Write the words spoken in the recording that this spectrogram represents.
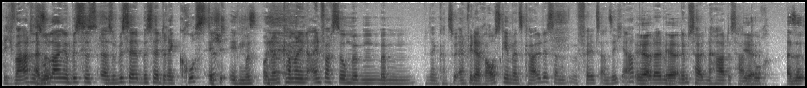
Ich warte Also- so lange, bis, das, also bis, er, bis er direkt krustet. ich, ich muss. und dann kann man ihn einfach so mit, dem- dann kannst du entweder rausgehen, wenn es kalt ist, dann fällt es an sich ab, Ja, oder du ja. nimmst halt ein hartes Ja. Handtuch. Also,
